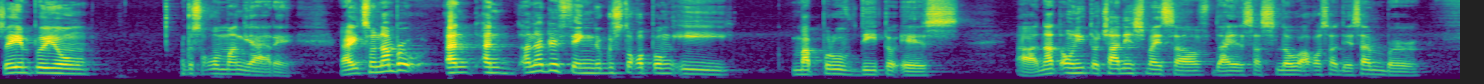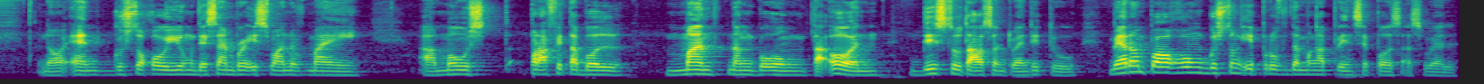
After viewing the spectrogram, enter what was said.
So, yun po yung gusto kong mangyari. Right? So, number, and, and another thing na gusto ko pong i- ma-prove dito is, uh, not only to challenge myself dahil sa slow ako sa December, no? And gusto ko yung December is one of my uh, most profitable month ng buong taon, this 2022, meron po akong gustong i-prove ng mga principles as well.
